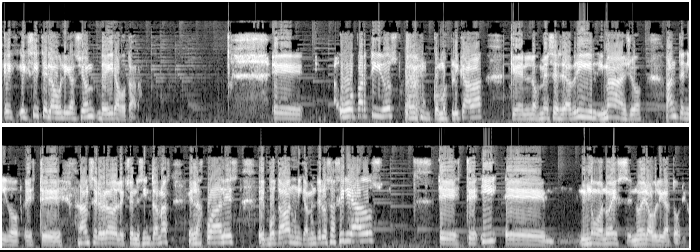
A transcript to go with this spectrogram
existe la obligación de ir a votar. Eh, hubo partidos, como explicaba, que en los meses de abril y mayo han tenido, este, han celebrado elecciones internas en las cuales eh, votaban únicamente los afiliados, este, y eh, no, no es, no era obligatorio.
